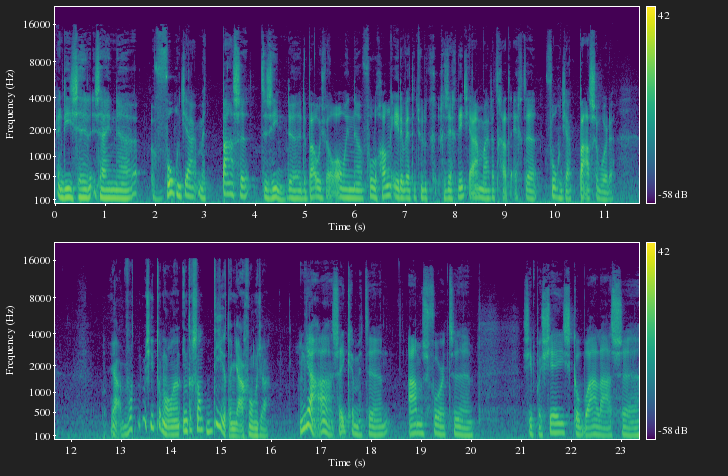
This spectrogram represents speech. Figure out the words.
en die zijn volgend jaar met Pasen te zien. De, de bouw is wel al in volle gang. Eerder werd natuurlijk gezegd dit jaar, maar dat gaat echt volgend jaar Pasen worden. Ja, wordt misschien toch nog een interessant dierentuinjaar volgend jaar. Ja, zeker met eh, Amersfoort, eh chimpansees, koala's eh,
